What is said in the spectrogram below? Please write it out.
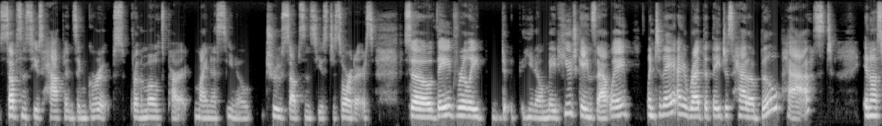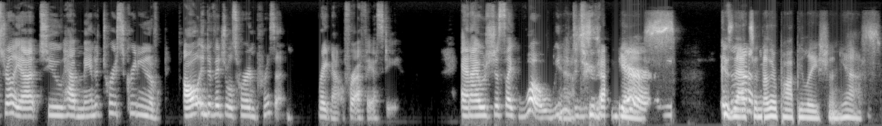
substance use happens in groups for the most part minus you know true substance use disorders. So they've really you know made huge gains that way. And today i read that they just had a bill passed in australia to have mandatory screening of all individuals who are in prison right now for fasd and i was just like whoa we need to do that here. Yes. because isn't that that's another population yes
